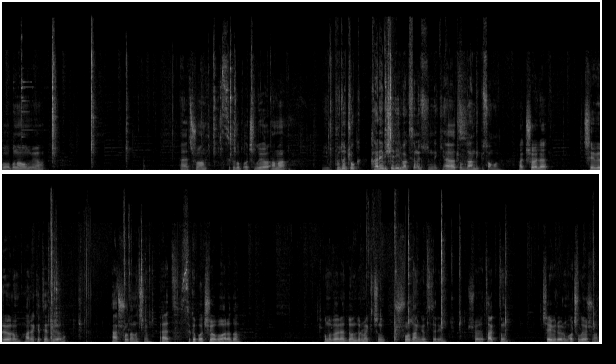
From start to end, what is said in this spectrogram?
Bu buna olmuyor. Evet şu an sıkılıp açılıyor ama Bu da çok kare bir şey değil baksana üstündeki yani. Evet. Çok dandik bir somon. Bak şöyle çeviriyorum, hareket ediyor. Ha şuradan açayım. Evet, sıkıp açıyor bu arada. Bunu böyle döndürmek için şuradan göstereyim. Şöyle taktım, çeviriyorum, açılıyor şu an.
